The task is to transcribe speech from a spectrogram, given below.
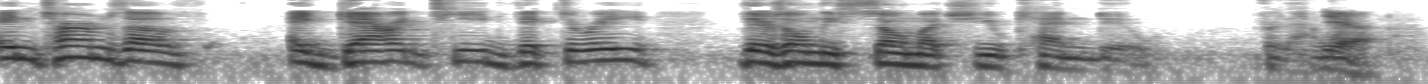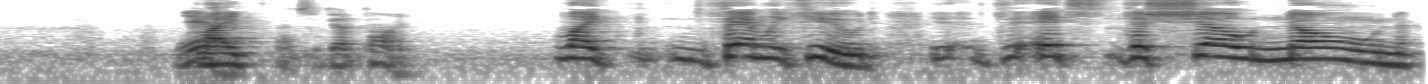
in terms of a guaranteed victory, there's only so much you can do for that. one. Yeah. Yeah. Like- that's a good point. like Family Feud, it's the show known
